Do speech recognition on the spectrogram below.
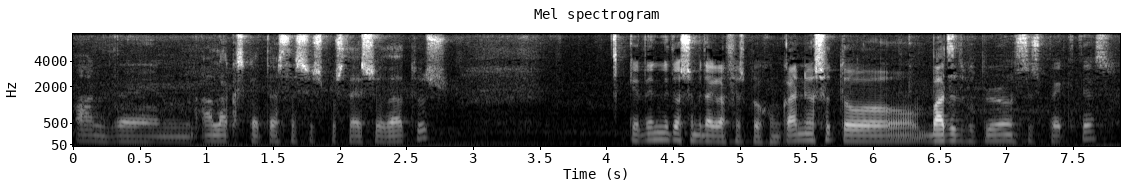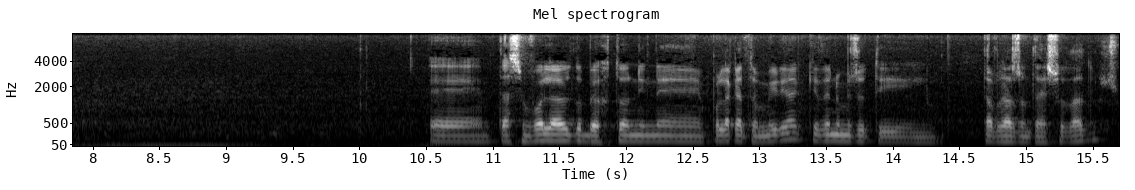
αν δεν αλλάξει κατάσταση ως προς τα έσοδά τους και δεν είναι τόσο μεταγραφές που έχουν κάνει όσο το budget που πληρώνουν στους παίκτες. Ε, τα συμβόλαια όλων των παιχτών είναι πολλά εκατομμύρια και δεν νομίζω ότι τα βγάζουν τα έσοδά τους.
